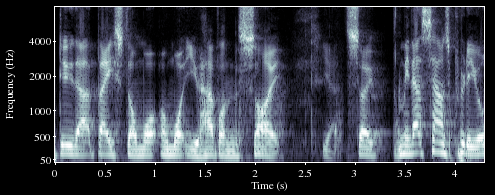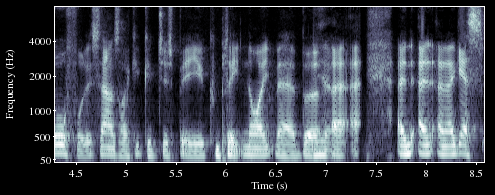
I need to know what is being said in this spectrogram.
do that based on what on what you have on the site. Yeah. So, I mean, that sounds pretty awful. It sounds like it could just be a complete nightmare. But, yeah. uh, and, and, and I guess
